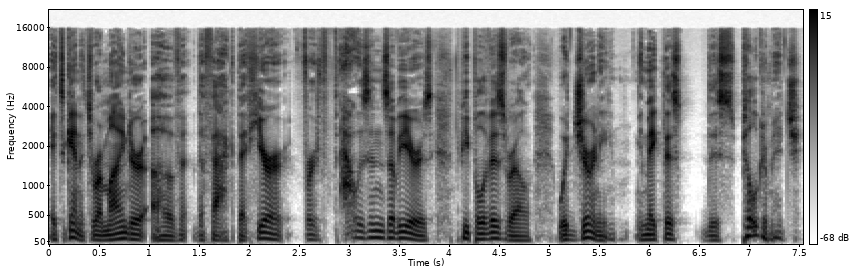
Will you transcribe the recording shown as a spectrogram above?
it's again, it's a reminder of the fact that here for thousands of years, the people of Israel would journey and make this, this pilgrimage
